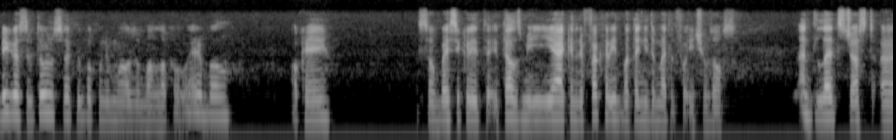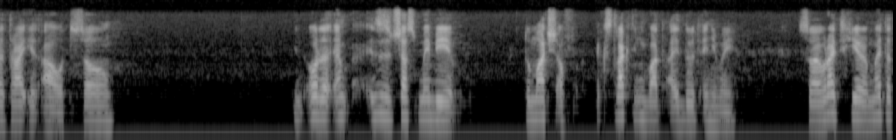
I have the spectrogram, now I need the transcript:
Biggest return select the book more than one local variable. Okay. So basically it, it tells me yeah I can refactor it but I need a method for each of those. And let's just uh, try it out. So in order um, this is just maybe too much of extracting but I do it anyway. So I write here a method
